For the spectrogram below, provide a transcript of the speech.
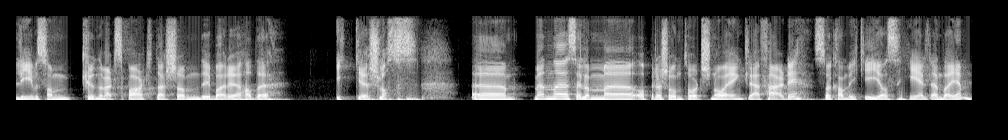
liv som kunne vært spart dersom de bare hadde ikke slåss. Men selv om Operasjon Torch nå egentlig er ferdig, så kan vi ikke gi oss helt enda hjem.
